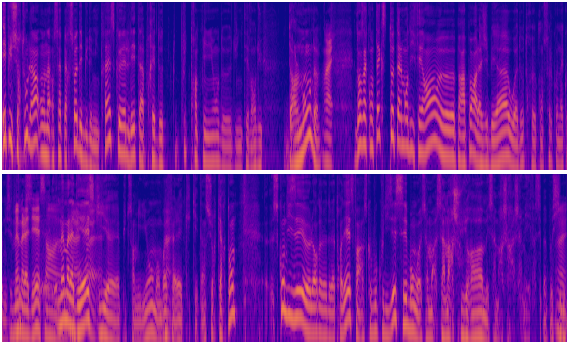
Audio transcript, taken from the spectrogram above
Et puis surtout, là, on, on s'aperçoit début 2013 qu'elle est à près de plus de 30 millions d'unités vendues dans le monde, dans un contexte totalement différent euh, par rapport à la GBA ou à d'autres consoles qu'on a connues. Même à la DS. Hein, euh, même à la DS qui a plus de 100 millions, bon bref, qui est un surcarton. Euh, ce qu'on disait lors de, la 3DS, enfin ce que beaucoup disaient, c'est bon, ça, ça marchera, mais ça marchera jamais, enfin c'est pas possible.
